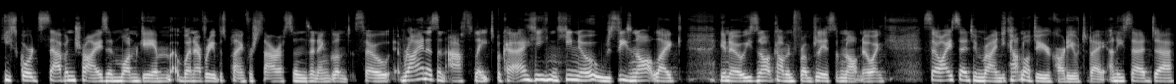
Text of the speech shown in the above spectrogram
He scored seven tries in one game whenever he was playing for Saracens in England. So Ryan is an athlete. Okay. He, he knows he's not like, you know, he's not coming from a place of not knowing. So I said to him, Ryan, you can't not do your cardio today. And he said, uh,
